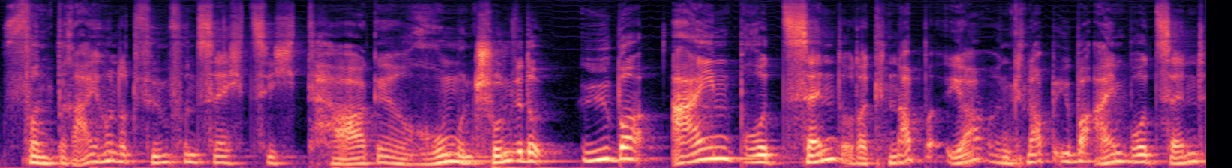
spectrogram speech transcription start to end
von 365 Tage rum und schon wieder über 1% oder knapp, ja, knapp über 1%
